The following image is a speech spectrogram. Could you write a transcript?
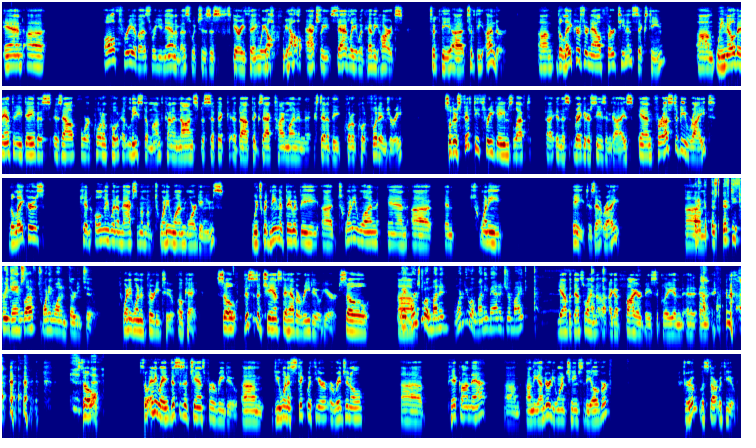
And uh, all three of us were unanimous, which is a scary thing. We all we all actually, sadly, with heavy hearts, took the uh, took the under. Um, the Lakers are now 13 and 16. Um, we know that Anthony Davis is out for quote unquote at least a month, kind of non specific about the exact timeline and the extent of the quote unquote foot injury. So there's 53 games left uh, in this regular season, guys. And for us to be right, the Lakers can only win a maximum of 21 more games, which would mean that they would be uh, 21 and uh, and 20 eight. Is that right? Um, there's 53 games left, 21 and 32. 21 and 32. Okay. So this is a chance to have a redo here. So wait, um, weren't you a money weren't you a money manager, Mike? Yeah, but that's why I'm, I got fired basically, and and, and so so anyway, this is a chance for a redo. Um, do you want to stick with your original uh, pick on that? um, on the under? Do you want to change to the over? Drew, let's start with you.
